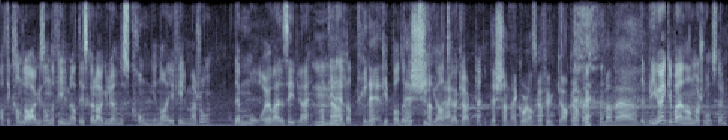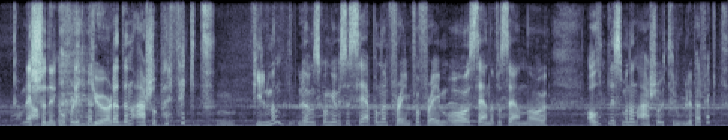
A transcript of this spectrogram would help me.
At de kan lage sånne filmer at de skal lage 'Løvenes konge' nå i filmversjon, det må jo være CGI. At de i Mm. det hele tatt tenker Det- på det, det betyr at vi har klart det. Det skjønner jeg ikke hvordan skal funke, akkurat det. Men jeg... Det blir jo egentlig bare en animasjonsfilm. Men jeg skjønner ikke hvorfor de gjør det. Den er så perfekt. mm. Filmen, 'Løvenes konge', hvis du ser på den frame for frame og scene for scene og alt, liksom, den er så utrolig perfekt.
